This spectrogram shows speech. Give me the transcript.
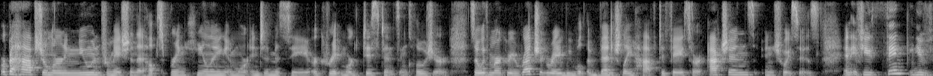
or perhaps you're learning new information that helps bring healing and more intimacy or create more distance and closure. So, with Mercury retrograde, we will eventually have to face our actions and choices. And if you think you've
